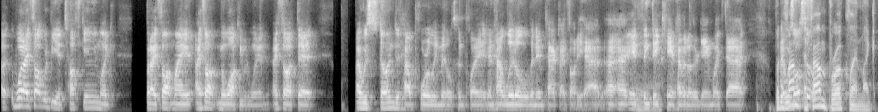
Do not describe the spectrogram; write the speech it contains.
uh, what I thought would be a tough game, like, but I thought my I thought Milwaukee would win. I thought that I was stunned at how poorly Middleton played and how little of an impact I thought he had. I, I I think they can't have another game like that. But I if I'm also- if I'm Brooklyn, like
